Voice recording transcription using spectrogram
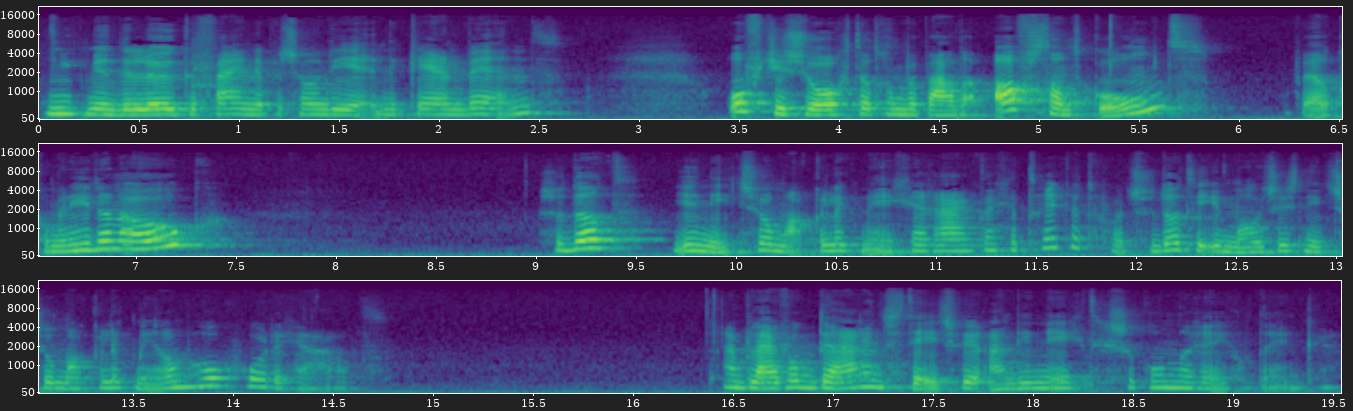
niet meer de leuke, fijne persoon die je in de kern bent. Of je zorgt dat er een bepaalde afstand komt, op welke manier dan ook, zodat je niet zo makkelijk meer geraakt en getriggerd wordt. Zodat die emoties niet zo makkelijk meer omhoog worden gehaald. En blijf ook daarin steeds weer aan die 90 seconden regel denken.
